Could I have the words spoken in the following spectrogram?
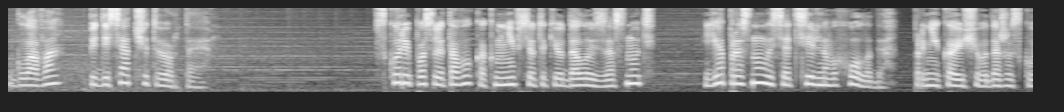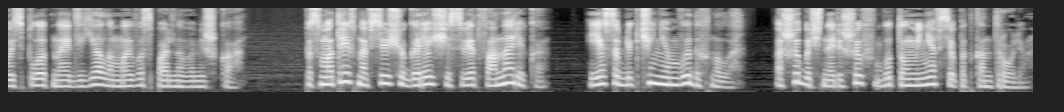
Глава 54. Вскоре после того, как мне все таки удалось заснуть, я проснулась от сильного холода, проникающего даже сквозь плотное одеяло моего спального мешка. Посмотрев на все еще горящий свет фонарика, я с облегчением выдохнула, ошибочно решив, будто у меня все под контролем.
